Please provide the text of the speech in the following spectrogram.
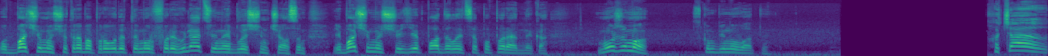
От бачимо, що треба проводити морфорегуляцію найближчим часом, і бачимо, що є падалиця попередника. Можемо скомбінувати? Хоча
